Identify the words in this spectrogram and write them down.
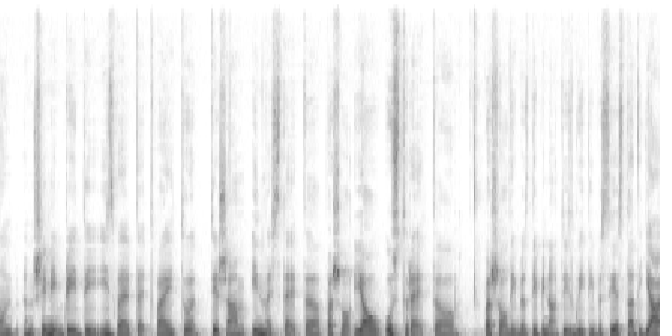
Un, un šī brīdī izvērtēt, vai to tiešām investēt, pašval, jau uzturēt pašvaldības dibinātu izglītības iestādi, jā,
